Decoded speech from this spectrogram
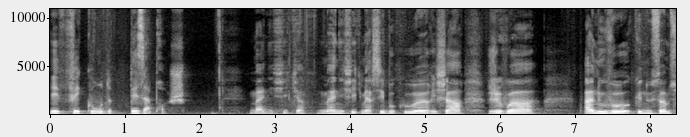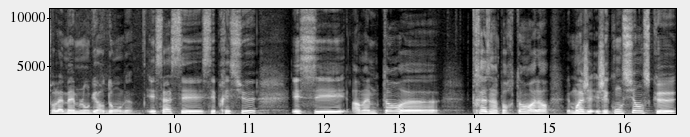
et féconde des approches. Magnifique, magnifique. Merci beaucoup, euh, Richard. Je vois à nouveau que nous sommes sur la même longueur d'onde. Et ça, c'est précieux. Et c'est en même temps euh, très important. Alors, moi, j'ai conscience que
